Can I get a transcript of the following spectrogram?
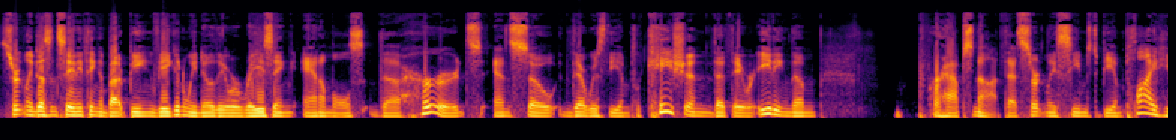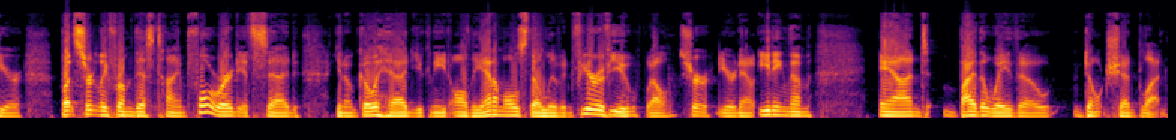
Certainly doesn't say anything about being vegan. We know they were raising animals, the herds, and so there was the implication that they were eating them. Perhaps not. That certainly seems to be implied here. But certainly from this time forward, it said, you know, go ahead, you can eat all the animals, they'll live in fear of you. Well, sure, you're now eating them. And by the way, though, don't shed blood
